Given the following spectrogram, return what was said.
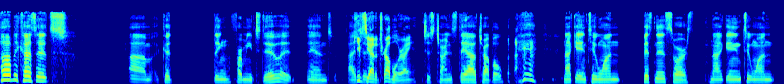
Oh, because it's um, a good thing for me to do, it, and I Keeps just, you out of trouble, right? just trying to stay out of trouble, not get into one business or not getting into one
